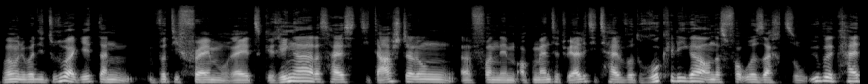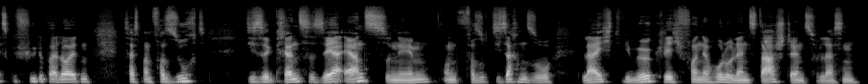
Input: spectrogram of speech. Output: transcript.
Und wenn man über die drüber geht, dann wird die Framerate geringer. Das heißt, die Darstellung äh, von dem Augmented Reality Teil wird ruckeliger und das verursacht so Übelkeitsgefühle bei Leuten. Das heißt, man versucht, diese Grenze sehr ernst zu nehmen und versucht, die Sachen so leicht wie möglich von der HoloLens darstellen zu lassen.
